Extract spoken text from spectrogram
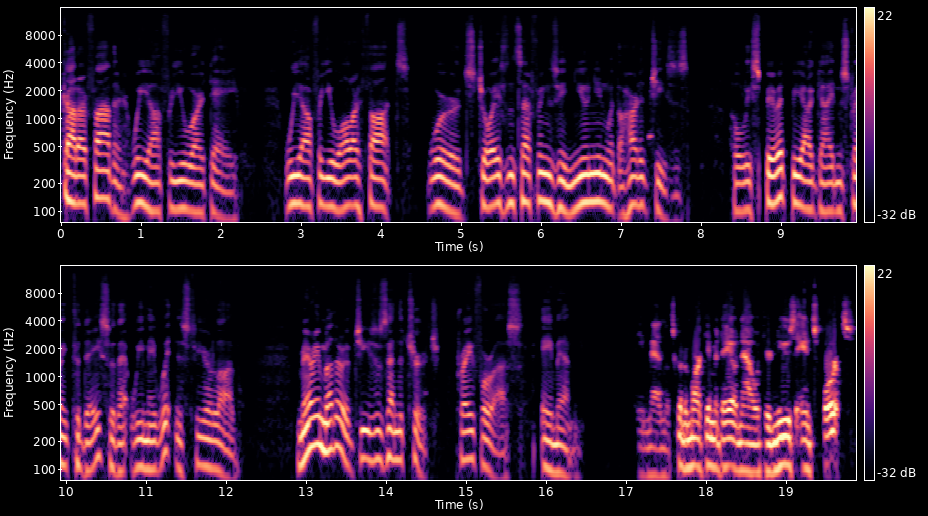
God our Father, we offer you our day. We offer you all our thoughts, words, joys, and sufferings in union with the heart of Jesus. Holy Spirit, be our guide and strength today so that we may witness to your love. Mary, Mother of Jesus and the Church, pray for us. Amen. Amen. Let's go to Mark Amadeo now with your news and sports.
